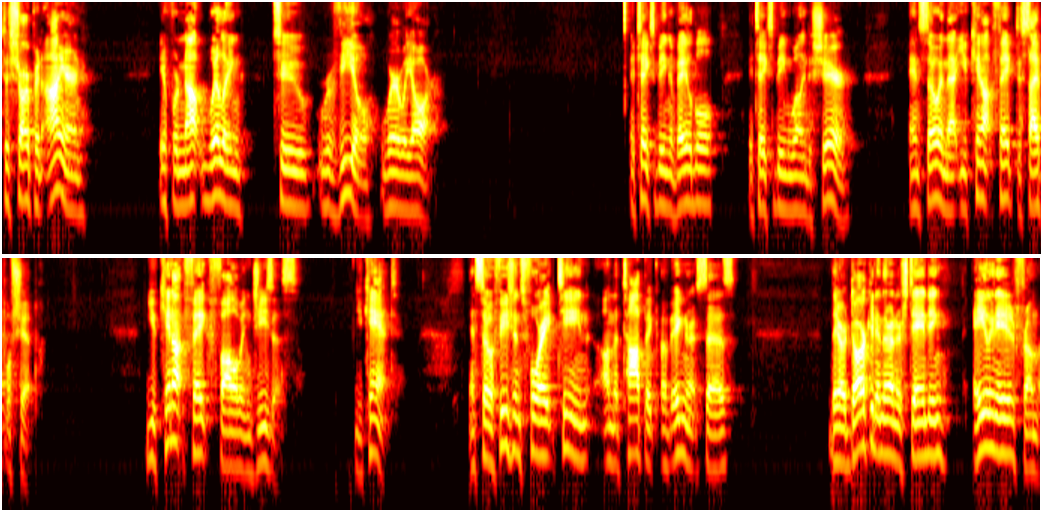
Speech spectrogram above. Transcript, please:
to sharpen iron if we're not willing to reveal where we are. It takes being available, it takes being willing to share. And so, in that, you cannot fake discipleship. You cannot fake following Jesus. You can't. And so Ephesians 4:18 on the topic of ignorance says, "They are darkened in their understanding, alienated from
